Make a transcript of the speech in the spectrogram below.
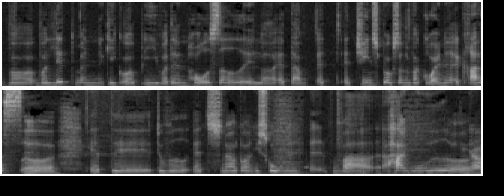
hvor, hvor lidt man gik op i, hvordan håret sad, eller at, der, at, at jeansbukserne var grønne af græs, mm. og at, øh, du ved, at snørbånd i skoene øh, var hang ude. Og, ja.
